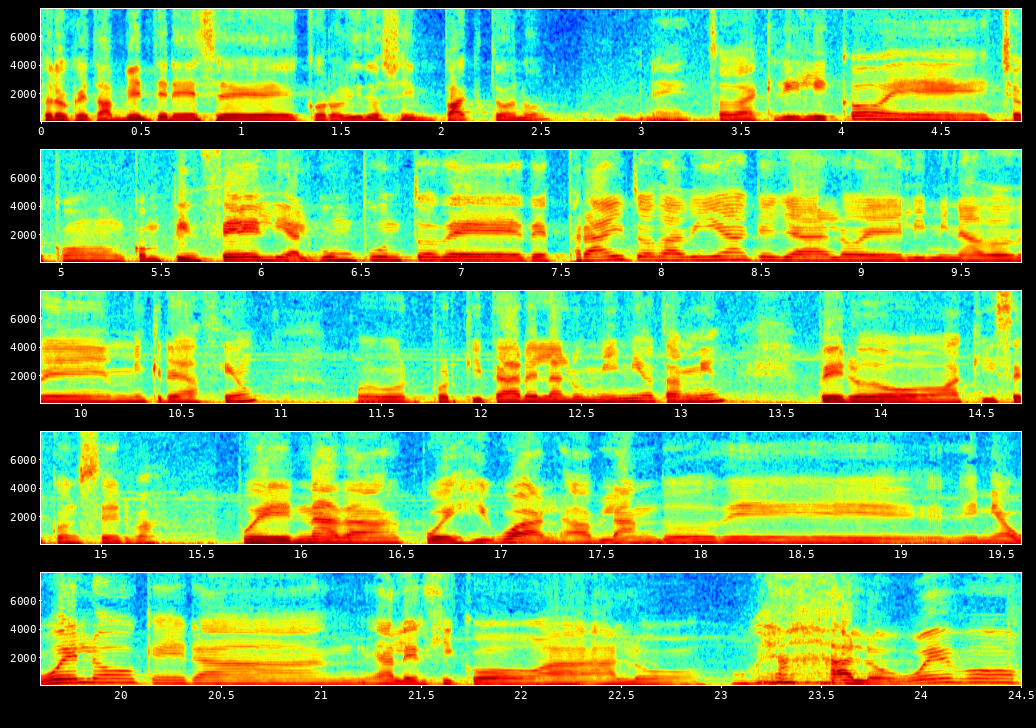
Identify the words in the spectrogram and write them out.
pero que también tiene ese colorido, ese impacto, ¿no? Es todo acrílico, hecho con, pincel y algún punto de, spray todavía, que ya lo he eliminado de mi creación, por quitar el aluminio también, pero aquí se conserva. Pues nada, pues igual, hablando de, mi abuelo, que era alérgico a, los huevos,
